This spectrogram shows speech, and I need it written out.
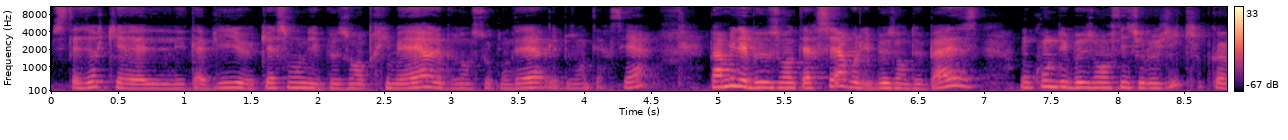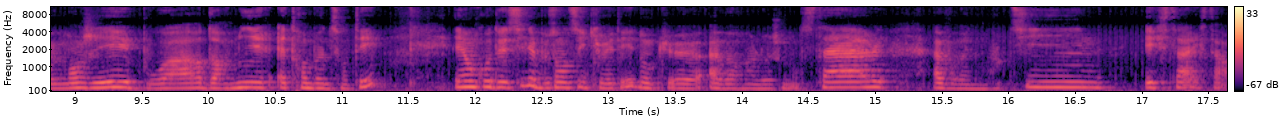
C'est-à-dire qu'elle établit quels sont les besoins primaires, les besoins secondaires, les besoins tertiaires. Parmi les besoins tertiaires ou les besoins de base, on compte les besoins physiologiques comme manger, boire, dormir, être en bonne santé. Et on compte aussi les besoins de sécurité, donc avoir un logement stable, avoir une routine, etc. etc.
